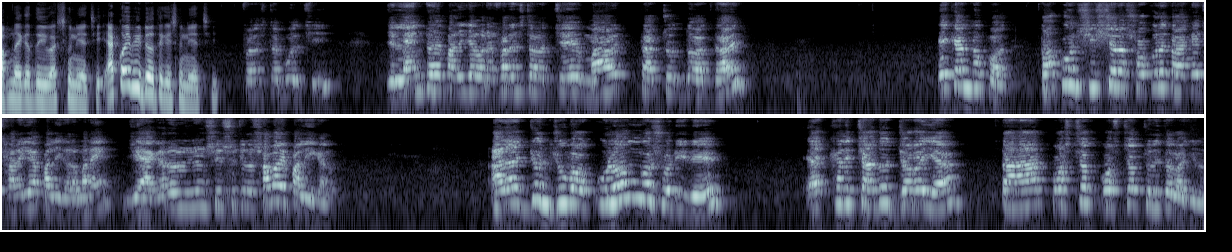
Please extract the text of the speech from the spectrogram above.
আপনাকে দুইবার শুনিয়েছি একই ভিডিও থেকে শুনিয়েছি। রেফারেন্সটা বলছি যে ল্যাংটা হয়ে পালিয়ে যাওয়ার রেফারেন্সটা হচ্ছে মার্ক তার চোদ্দ অধ্যায়। একান্ন পদ। তখন শিষ্যরা সকলে তাকে ছাড়াইয়া পালিয়ে গেল। মানে যে এগারো জন শিষ্য ছিল, সবাই পালিয়ে গেল। আর একজন যুবক উলঙ্গ শরীরে একখানি চাদর জড়াইয়া তাহার পশ্চাৎ পশ্চাৎ চলিতে লাগিল।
